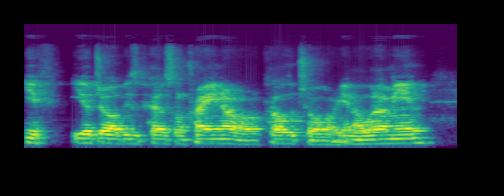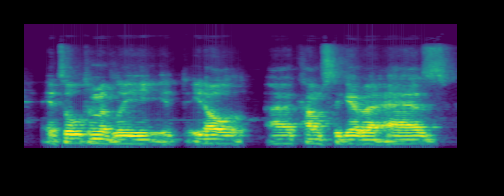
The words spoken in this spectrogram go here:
if your job is personal trainer or coach or you know what I mean. It's ultimately it it all uh, comes together as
